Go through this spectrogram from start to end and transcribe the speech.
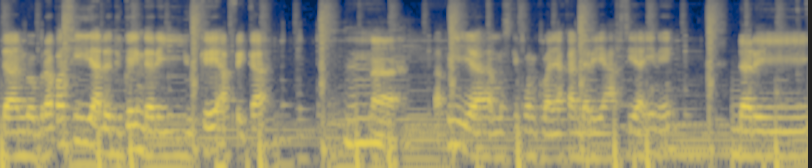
dan beberapa sih ada juga yang dari UK, Afrika. Hmm. Nah, tapi ya meskipun kebanyakan dari Asia ini, dari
